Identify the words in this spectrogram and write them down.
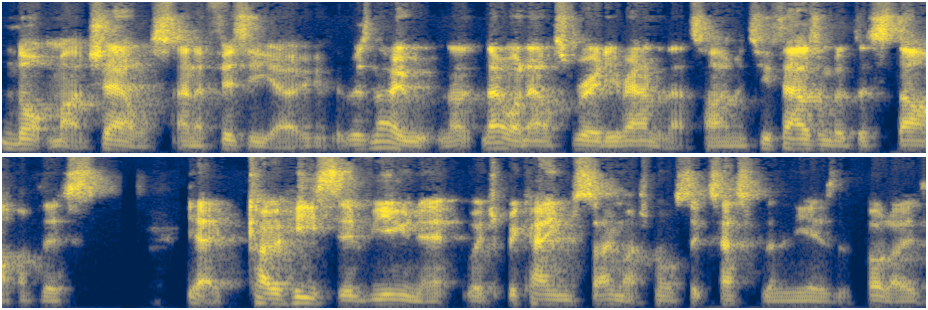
not much else and a physio. There was no no one else really around at that time. And 2000 was the start of this yeah cohesive unit, which became so much more successful in the years that followed.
